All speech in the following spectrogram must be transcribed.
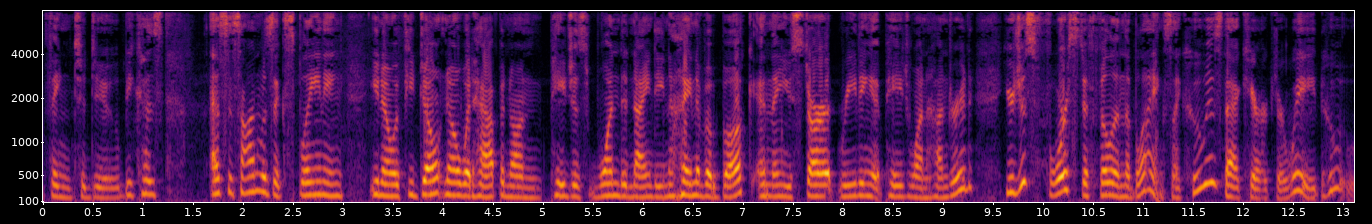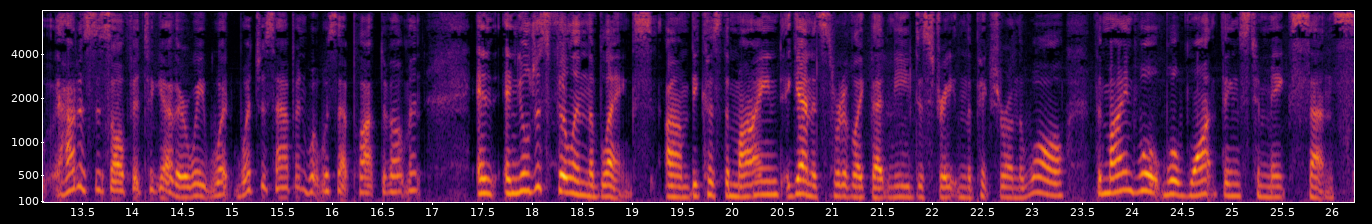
thing to do because as Hasan was explaining, you know, if you don't know what happened on pages 1 to 99 of a book and then you start reading at page 100, you're just forced to fill in the blanks. Like, who is that character? Wait, who, how does this all fit together? Wait, what, what just happened? What was that plot development? And, and you'll just fill in the blanks, um, because the mind, again, it's sort of like that need to straighten the picture on the wall. The mind will, will want things to make sense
